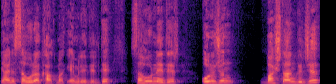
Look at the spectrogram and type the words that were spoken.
Yani sahura kalkmak emredildi. Sahur nedir? Orucun başlangıcı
